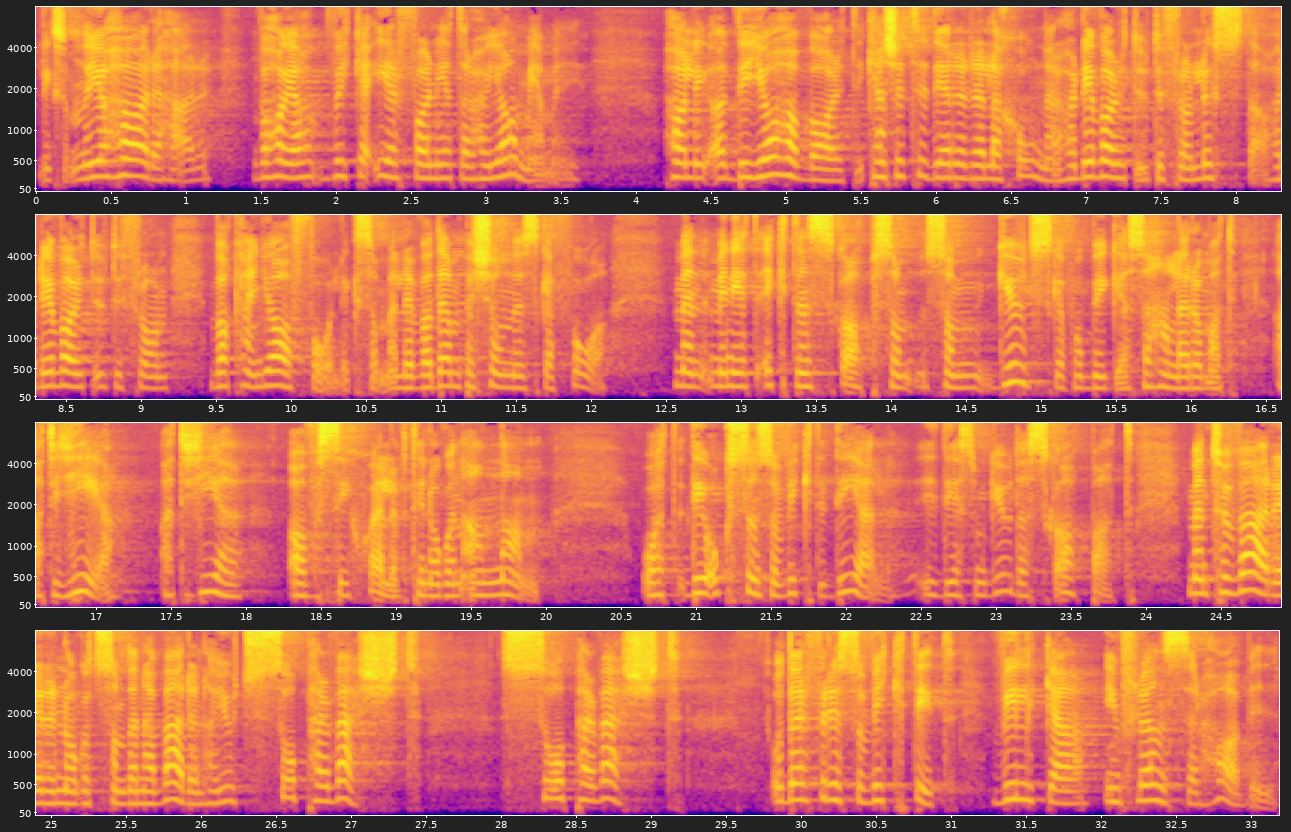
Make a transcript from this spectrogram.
Liksom, när jag hör det här, vad har jag, vilka erfarenheter har jag med mig? Har det jag har varit i, kanske tidigare relationer, har det varit utifrån lusta? Har det varit utifrån vad kan jag få liksom, eller vad den personen ska få? Men, men i ett äktenskap som, som Gud ska få bygga så handlar det om att, att ge, att ge av sig själv till någon annan. Och att det är också en så viktig del i det som Gud har skapat. Men tyvärr är det något som den här världen har gjort så perverst. Så perverst. Och därför är det så viktigt. Vilka influenser har vi?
